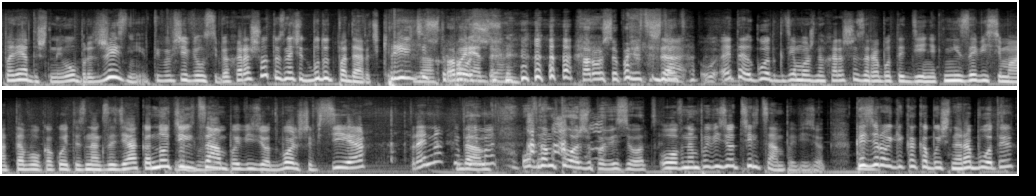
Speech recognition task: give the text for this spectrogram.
порядочный образ жизни, ты вообще вел себя хорошо, то, значит, будут подарочки. Прилетит, Да, что. Хорошая порядочная. Да, это год, где можно хорошо заработать денег, независимо от того, какой ты знак зодиака, но тельцам повезет больше всех. Правильно? Я Да. понимаю? Овнам тоже повезет. Овнам повезет, тельцам повезет. Козероги, как обычно, работают.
